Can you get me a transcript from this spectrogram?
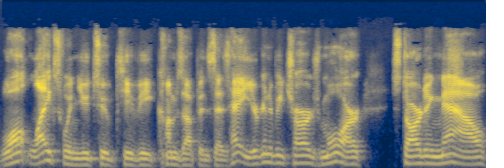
Walt likes when YouTube TV comes up and says, Hey, you're going to be charged more starting now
